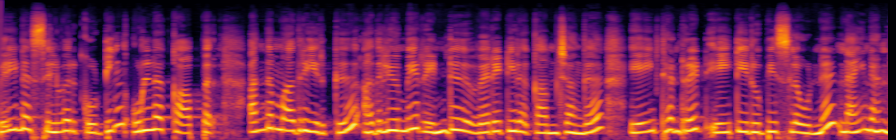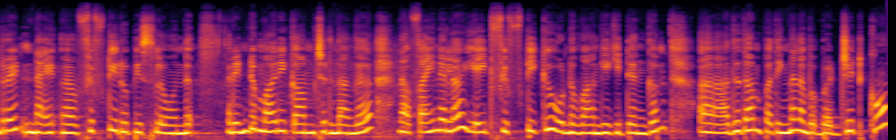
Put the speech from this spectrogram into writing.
வெளியில் சில்வர் கோட்டிங் உள்ள காப்பர் அந்த மாதிரி இருக்குது அதுலேயுமே ரெண்டு வெரைட்டியில் காமிச்சாங்க. எயிட் ஹண்ட்ரட் எயிட்டி ருபீஸில் ஒன்று நைன் ஹண்ட்ரட் நை ஃபிஃப்டி ருபீஸில் ஒன்று ரெண்டு மாதிரி காமிச்சிருந்தாங்க. நான் ஃபைனலாக எயிட் ஃபிஃப்டிக்கு ஒன்று வாங்கிக்கிட்டேங்க. அதுதான் பார்த்திங்கன்னா நம்ம பட்ஜெட்டுக்கும்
